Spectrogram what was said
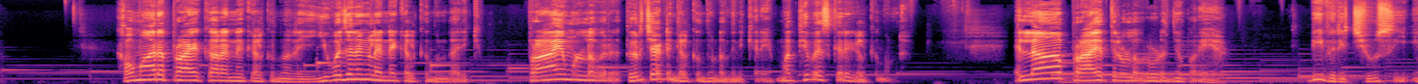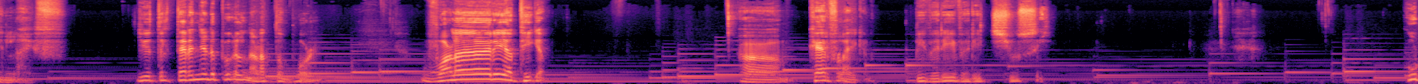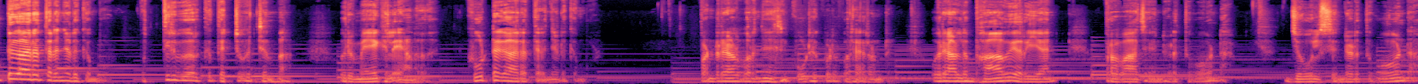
കൗമാരപ്രായക്കാർ എന്നെ കേൾക്കുന്നുണ്ടായിരിക്കും യുവജനങ്ങൾ എന്നെ കേൾക്കുന്നുണ്ടായിരിക്കും. പ്രായമുള്ളവർ തീർച്ചയായിട്ടും കേൾക്കുന്നുണ്ടെന്ന് എനിക്കറിയാം. മധ്യവയസ്കർ കേൾക്കുന്നുണ്ട്. എല്ലാ പ്രായത്തിലുള്ളവരോടും ഞാൻ പറയുകയാണ് be very choosy in life ജീവിതത്തിൽ തിരഞ്ഞെടുപ്പുകൾ നടത്തുമ്പോൾ വളരെയധികം കെയർഫുൾ ആയിരിക്കണം. ബി വെരി വെരി ചൂസി കൂട്ടുകാരെ തിരഞ്ഞെടുക്കുമ്പോൾ ഒത്തിരി പേർക്ക് തെറ്റുപറ്റുന്ന ഒരു മേഖലയാണത്. കൂട്ടുകാരെ തിരഞ്ഞെടുക്കുമ്പോൾ. പണ്ടൊരാൾ പറഞ്ഞ് ഞാൻ കൂടെ കൂടെ പറയാറുണ്ട് ഒരാളുടെ ഭാവി അറിയാൻ പ്രവാചകന്റെ അടുത്ത് പോകണ്ട ജോൽസിന്റെ അടുത്ത് പോകണ്ട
